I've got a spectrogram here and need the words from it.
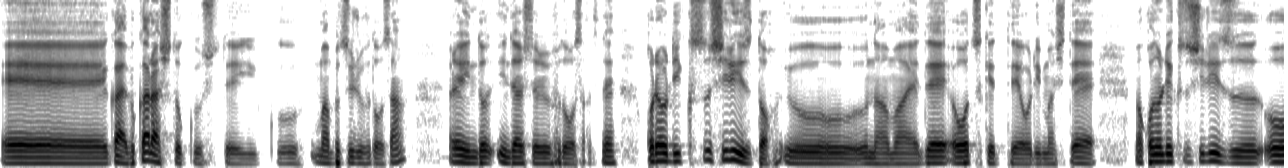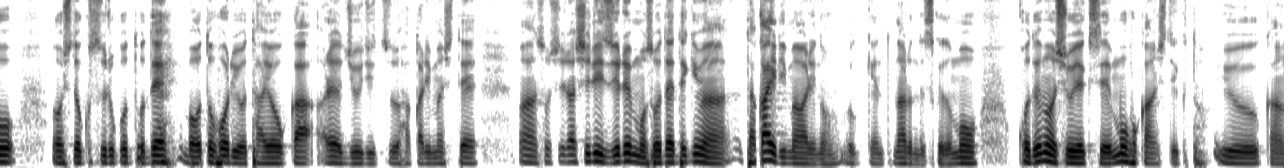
えー、外部から取得していく、まあ、物流不動産、あるいはインドインダストリー不動産ですね。これをリクスシリーズという名前で、を付けておりまして、ま、このリクスシリーズを取得することで、ポートフォリオ多様化、あるいは充実を図りまして、まあ、そちらシリーズよりも相対的には高い利回りの物件となるんですけども、ここでの収益性も補完していくという考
